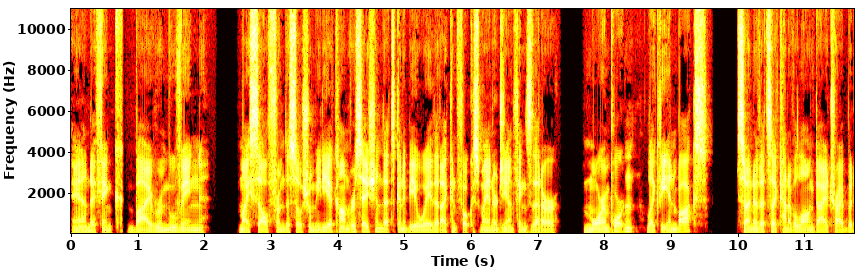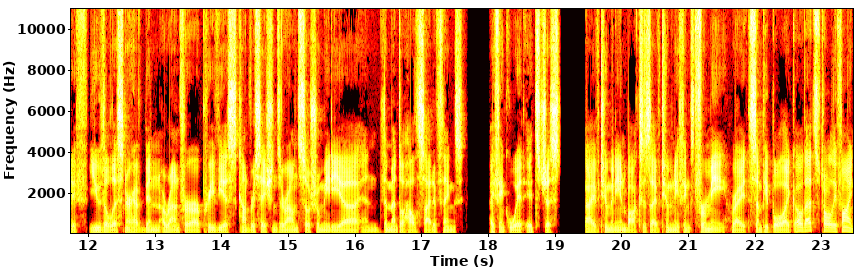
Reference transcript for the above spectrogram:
And I think by removing myself from the social media conversation, that's going to be a way that I can focus my energy on things that are more important, like the inbox, so I know that's like kind of a long diatribe, but if you, the listener, have been around for our previous conversations around social media and the mental health side of things, I think wit, it's just I have too many inboxes. I have too many things for me, right? Some people are like, oh, that's totally fine.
